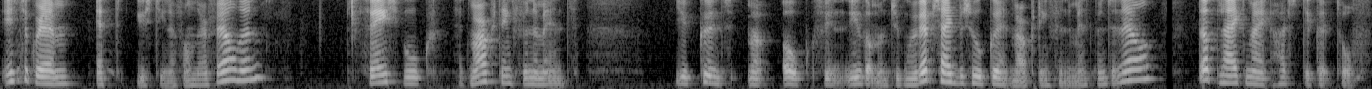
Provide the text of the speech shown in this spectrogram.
Instagram, Justina van der Velden, Facebook, het Marketing Fundament. Je kunt me ook vinden, je kan natuurlijk mijn website bezoeken, marketingfundament.nl. Dat lijkt mij hartstikke tof,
